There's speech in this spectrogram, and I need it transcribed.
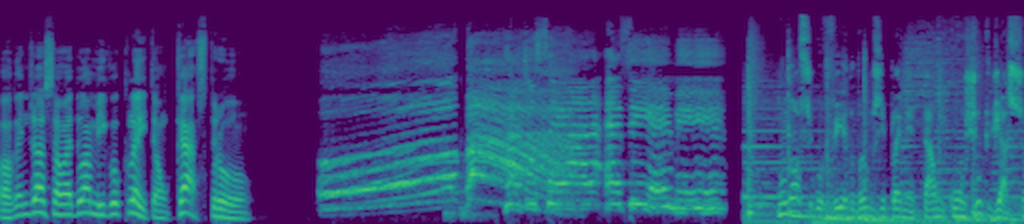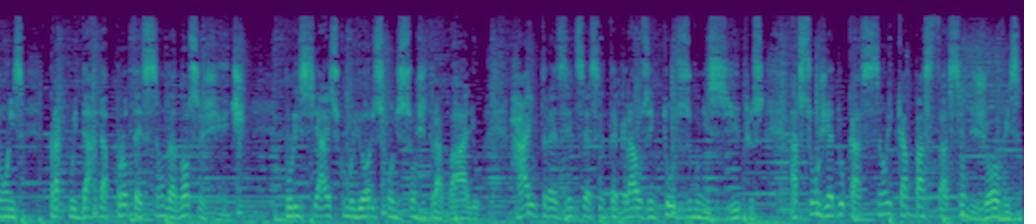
A organização é do amigo Cleiton Castro. FM. No nosso governo, vamos implementar um conjunto de ações para cuidar da proteção da nossa gente. Policiais com melhores condições de trabalho, raio 360 graus em todos os municípios, ações de educação e capacitação de jovens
